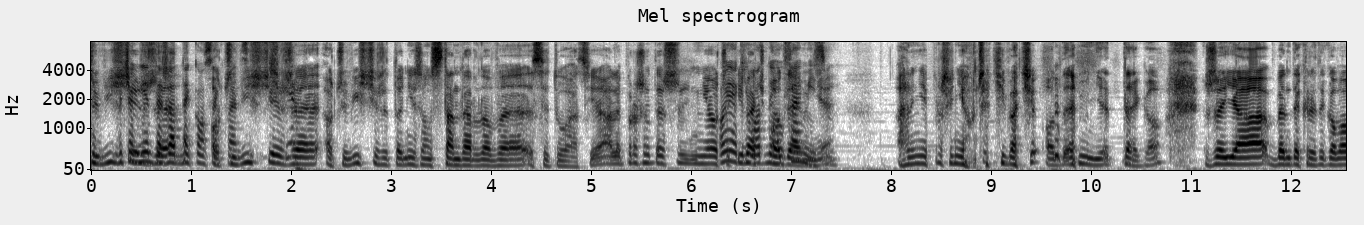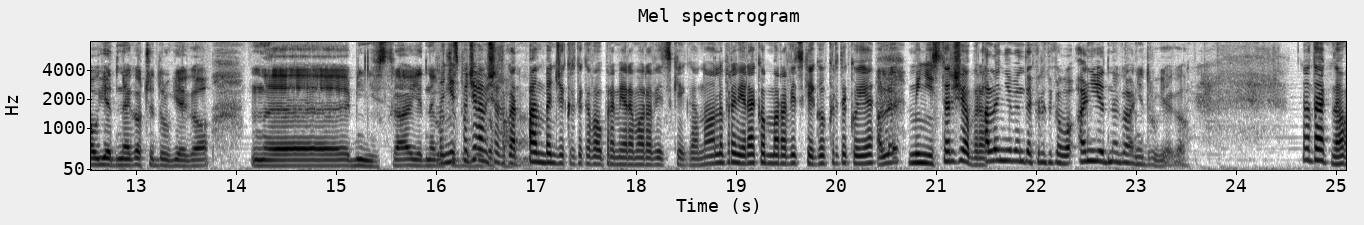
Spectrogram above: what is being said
wyciągnięte że, żadne konsekwencje. Oczywiście Świetnie. że, oczywiście, że to nie są standardowe sytuacje, ale proszę też nie oczekiwać ładny ode eufemizm. Ale nie, proszę nie oczekiwać ode mnie tego, że ja będę krytykował jednego czy drugiego e, ministra, jednego No nie spodziewam się, że przykład pan będzie krytykował premiera Morawieckiego, no ale premiera Morawieckiego krytykuje Ale, minister Ziobra. ale nie będę krytykował ani jednego, ani drugiego. No tak, no,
